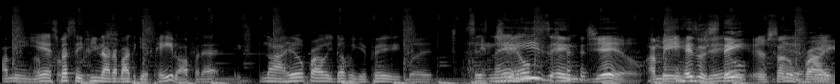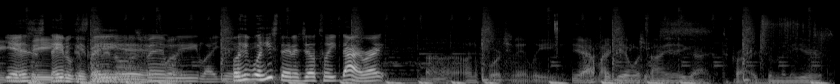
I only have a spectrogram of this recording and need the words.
I mean, yeah, especially if he's not about to get paid off of that. Nah, he'll probably definitely get paid, but his name. He's in jail. I mean, his In jail? estate or something Yeah. probably. Yeah, could yeah, his paid, estate will get paid, on yeah. his it, family, like yeah. But he well, he stayed in jail till he died, right? But, uh, unfortunately. Yeah, I that might be forget the what case. time. He got It's probably too many years.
